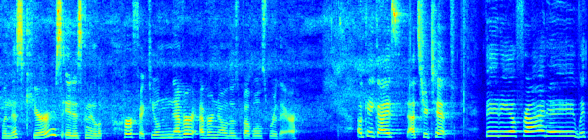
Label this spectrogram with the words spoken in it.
When this cures, it is gonna look perfect. You'll never ever know those bubbles were there. Okay guys, that's your tip. Video Friday with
